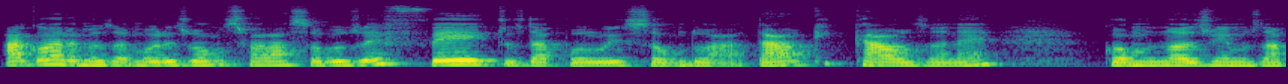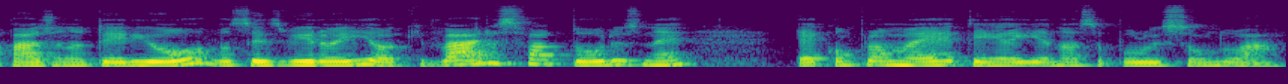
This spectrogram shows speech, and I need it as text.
Agora, meus amores, vamos falar sobre os efeitos da poluição do ar, tá? O que causa, né? Como nós vimos na página anterior, vocês viram aí, ó, que vários fatores, né, é, comprometem aí a nossa poluição do ar,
